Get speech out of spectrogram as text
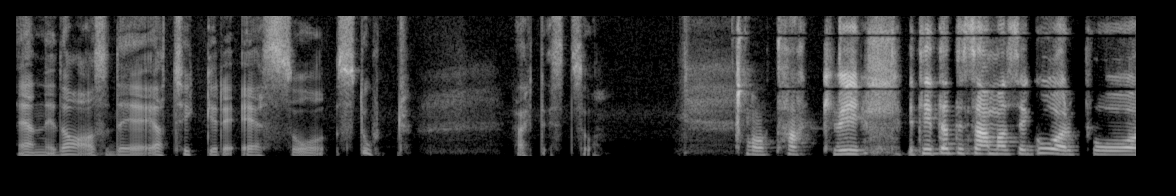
än idag. Alltså det, jag tycker det är så stort, faktiskt. så. Ja, tack. Vi, vi tittade tillsammans igår på,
